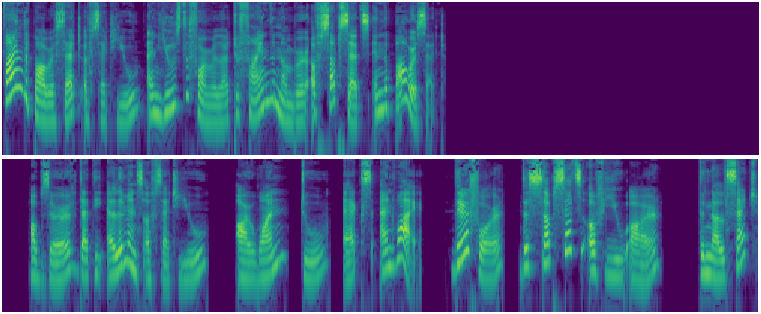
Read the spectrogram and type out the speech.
Find the power set of set U and use the formula to find the number of subsets in the power set. Observe that the elements of set U are 1, 2, x, and y. Therefore, the subsets of U are the null set,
